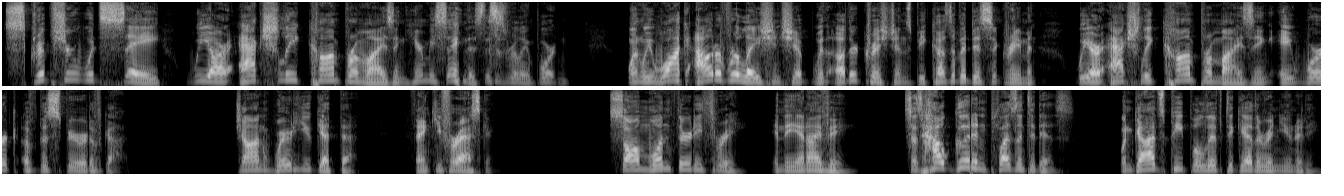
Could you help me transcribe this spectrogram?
Scripture would say we are actually compromising. Hear me saying this, this is really important. When we walk out of relationship with other Christians because of a disagreement, we are actually compromising a work of the Spirit of God. John, where do you get that? Thank you for asking. Psalm 133 in the NIV says, How good and pleasant it is when God's people live together in unity.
